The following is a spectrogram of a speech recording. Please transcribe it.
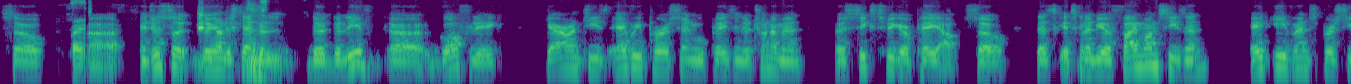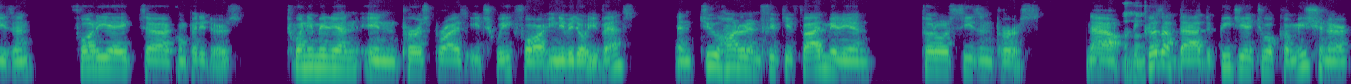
So, right. uh, and just so, so, you understand, the the, the LIV uh, Golf League guarantees every person who plays in the tournament a six-figure payout. So that's it's going to be a five-month season, eight events per season, 48 uh, competitors, 20 million in purse prize each week for individual events, and 255 million total season purse. Now, uh-huh. because of that, the PGA Tour commissioner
